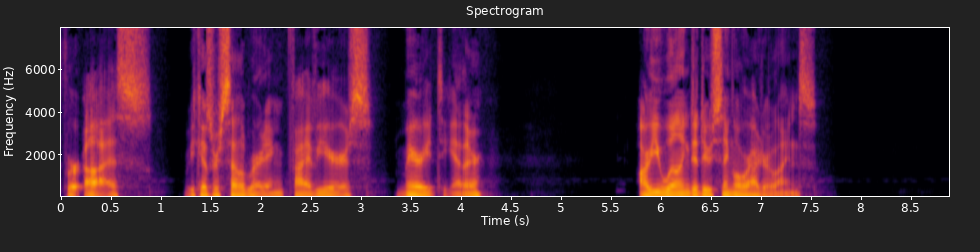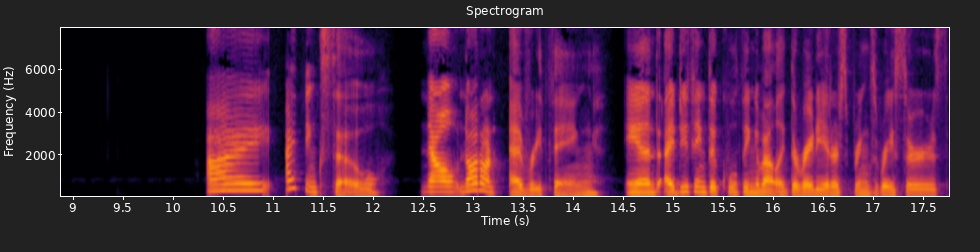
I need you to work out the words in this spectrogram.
for us because we're celebrating five years married together. Are you willing to do single rider lines? I I think so. Now, not on everything. And I do think the cool thing about like the Radiator Springs racers,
